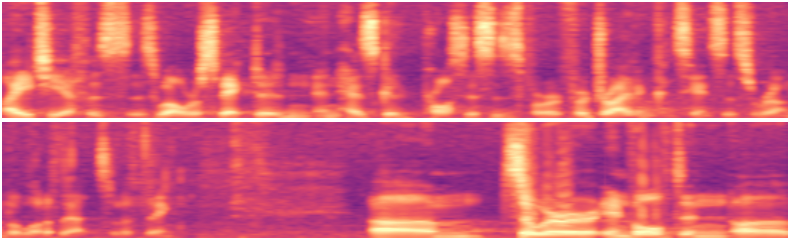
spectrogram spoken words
IETF is, is well respected and, and, has good processes for, for driving consensus around a lot of that sort of thing. Um, so we're involved in uh,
